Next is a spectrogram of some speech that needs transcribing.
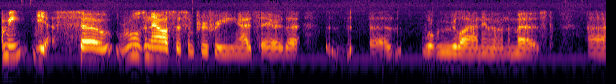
I mean, yes. So rules analysis and proofreading, I'd say, are the uh, what we rely on him on the most, uh,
